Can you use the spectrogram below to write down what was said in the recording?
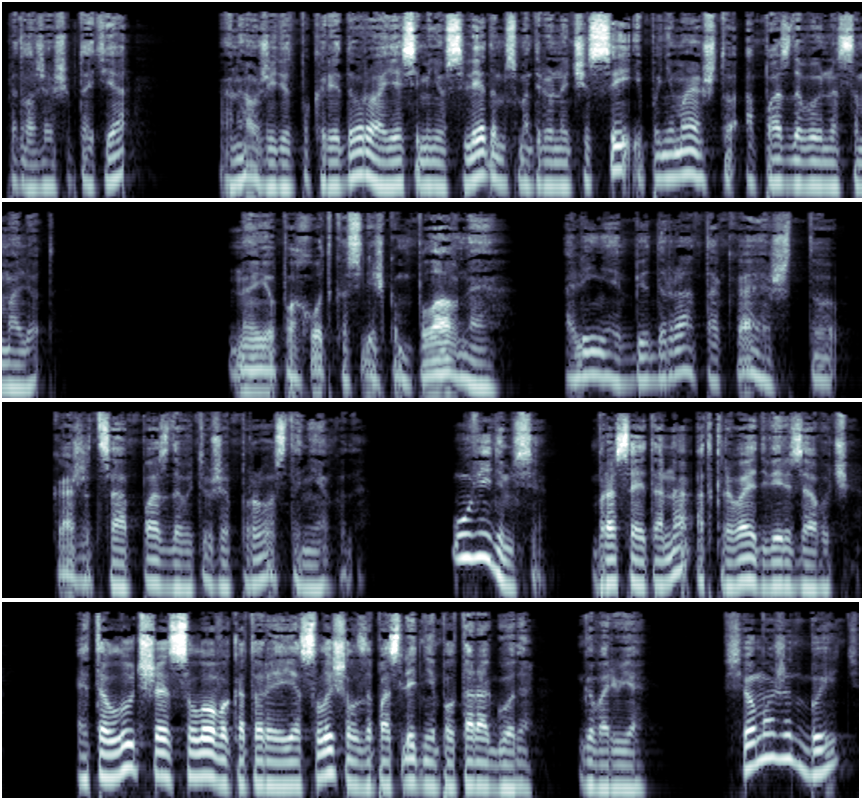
Продолжаю шептать я. Она уже идет по коридору, а я семеню следом, смотрю на часы и понимаю, что опаздываю на самолет. Но ее походка слишком плавная, а линия бедра такая, что, кажется, опаздывать уже просто некуда. «Увидимся», — бросает она, открывая дверь завуча. «Это лучшее слово, которое я слышал за последние полтора года», — говорю я. «Все может быть»,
